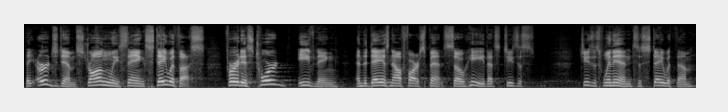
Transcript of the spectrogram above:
they urged him strongly, saying, Stay with us, for it is toward evening and the day is now far spent. So he, that's Jesus, Jesus went in to stay with them.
